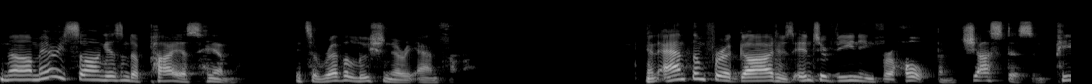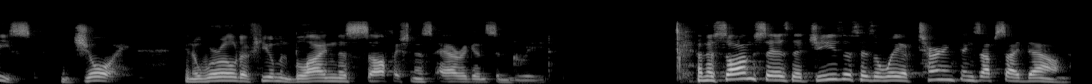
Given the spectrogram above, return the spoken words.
No, Mary's song isn't a pious hymn, it's a revolutionary anthem. An anthem for a God who's intervening for hope and justice and peace and joy in a world of human blindness, selfishness, arrogance, and greed. And the song says that Jesus has a way of turning things upside down.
